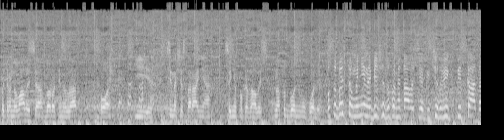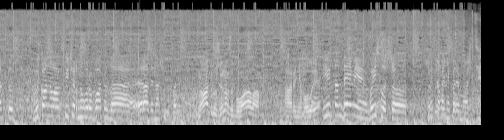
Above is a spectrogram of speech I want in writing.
Потренувалися два роки назад. От. І всі наші старання сьогодні показались на футбольному полі. Особисто мені найбільше запам'яталось, як чоловік в підкатах тут виконував всю чорнову роботу за ради нашої перемоги. Ну а дружина забувала гарні голи. І в тандемі вийшло, що ми сьогодні переможці.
